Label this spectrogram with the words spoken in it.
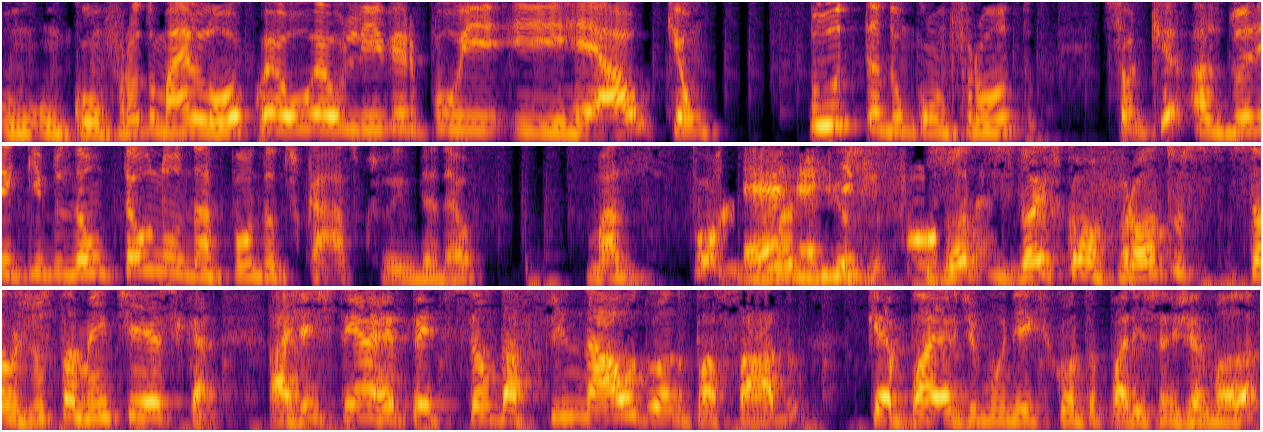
um, um confronto mais louco é o, é o Liverpool e, e, Real, que é um puta de um confronto. Só que as duas equipes não estão na ponta dos cascos, entendeu? Mas, porra, é, é que os, os, outros dois confrontos são justamente esse, cara. A gente tem a repetição da final do ano passado, que é Bayern de Munique contra o Paris Saint-Germain.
